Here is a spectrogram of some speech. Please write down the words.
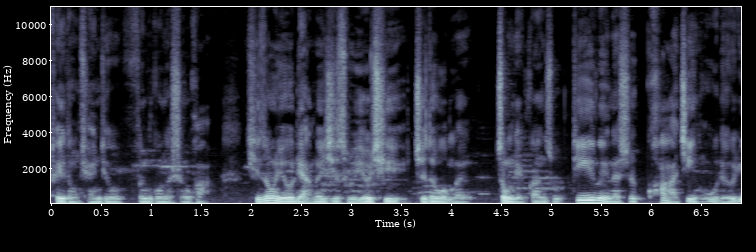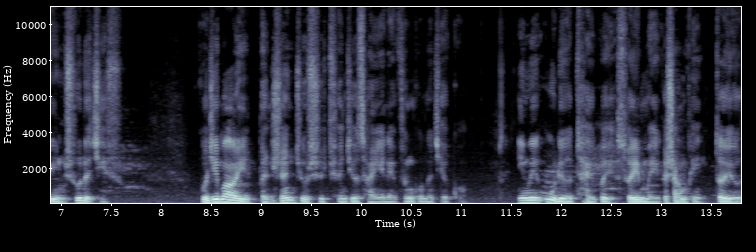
推动全球分工的深化，其中有两类技术尤其值得我们重点关注。第一类呢是跨境物流运输的技术，国际贸易本身就是全球产业链分工的结果，因为物流太贵，所以每个商品都有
